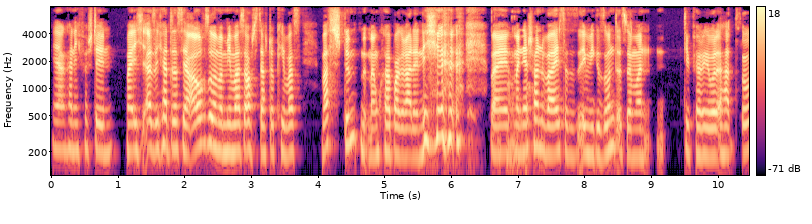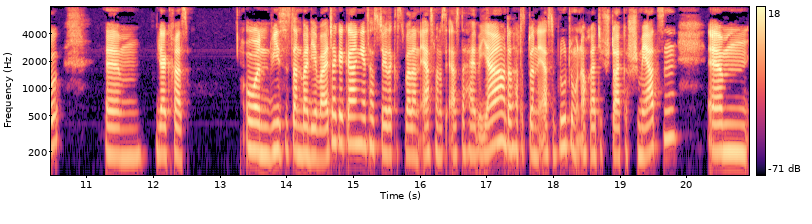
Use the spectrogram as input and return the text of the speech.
ja, kann ich verstehen. Weil ich, also ich hatte das ja auch so und bei mir war es auch, ich dachte, okay, was, was stimmt mit meinem Körper gerade nicht? Weil man ja schon weiß, dass es irgendwie gesund ist, wenn man die Periode hat, so. Ähm, ja, krass. Und wie ist es dann bei dir weitergegangen? Jetzt hast du ja gesagt, es war dann erstmal das erste halbe Jahr und dann hattest du eine erste Blutung und auch relativ starke Schmerzen. Ähm,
